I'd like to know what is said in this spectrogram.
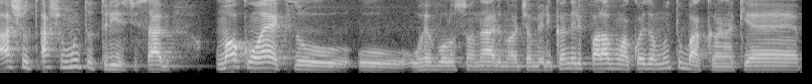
acho, acho muito triste, sabe? Malcolm X, o, o, o revolucionário norte-americano, ele falava uma coisa muito bacana, que é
